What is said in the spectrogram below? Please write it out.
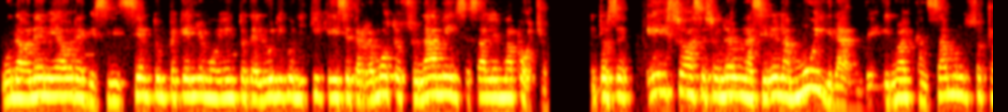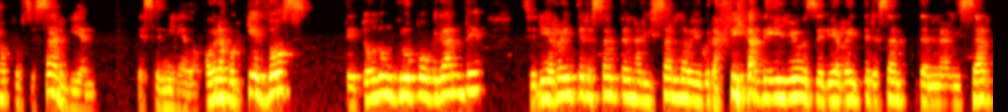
una ONEMI ahora que si siente un pequeño movimiento telúrico en Iquique dice terremoto, tsunami y se sale en Mapocho. Entonces, eso hace sonar una sirena muy grande y no alcanzamos nosotros a procesar bien ese miedo. Ahora, ¿por qué dos de todo un grupo grande? Sería reinteresante analizar la biografía de ellos, sería reinteresante analizar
